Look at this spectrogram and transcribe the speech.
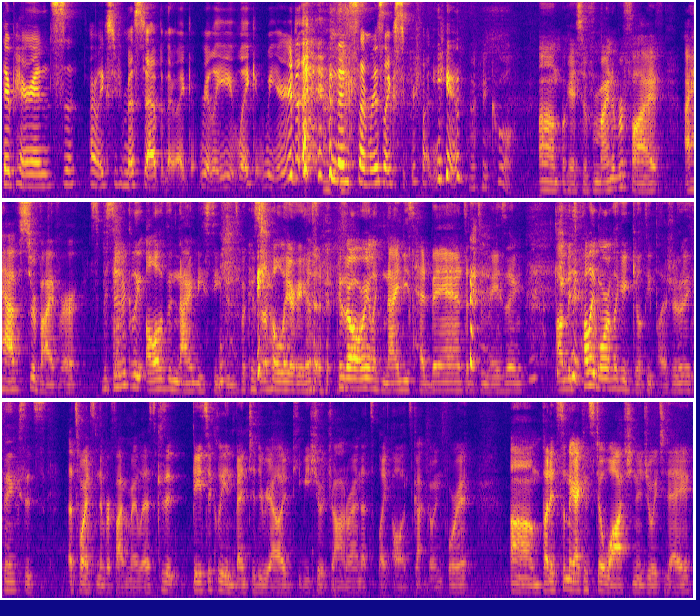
Their parents are like super messed up and they're like really like weird. and then Summer's like super funny. Okay, cool. Um, okay, so for my number five, I have Survivor, specifically all of the 90s seasons because they're hilarious. Because they're all wearing like 90s headbands and it's amazing. Um, it's probably more of like a guilty pleasure than anything because it's that's why it's number five on my list because it basically invented the reality TV show genre and that's like all it's got going for it. Um, but it's something I can still watch and enjoy today.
